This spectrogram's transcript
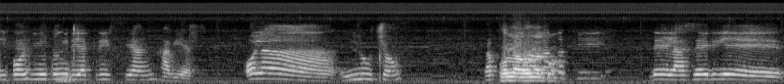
y por Newton iría Cristian Javier. Hola, Lucho. Estamos hola, hola. hablando aquí de la serie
